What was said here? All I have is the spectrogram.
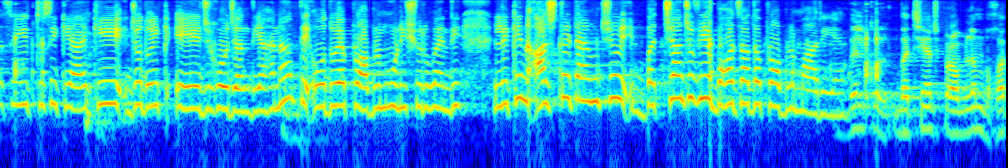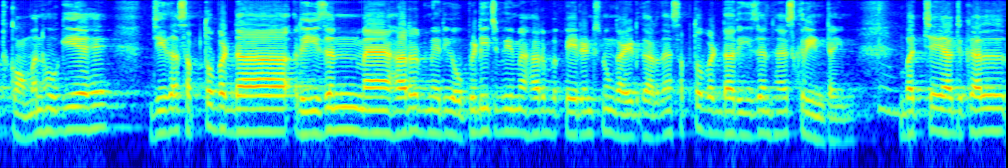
ਅਸੀਂ, ਤੁਸੀਂ ਕਿਹਾ ਹੈ ਕਿ ਜਦੋਂ ਇੱਕ ਏਜ ਹੋ ਜਾਂਦੀ ਹੈ ਨਾ ਤੇ ਉਦੋਂ ਇਹ ਪ੍ਰੋਬਲਮ ਹੋਣੀ ਸ਼ੁਰੂ ਹੋ ਜਾਂਦੀ। ਲੇਕਿਨ ਅੱਜ ਦੇ ਟਾਈਮ 'ਚ ਬੱਚਿਆਂ 'ਚ ਵੀ ਇਹ ਬਹੁਤ ਜ਼ਿਆਦਾ ਪ੍ਰੋਬਲਮ ਆ ਰਹੀ ਹੈ। ਬਿਲਕੁਲ, ਬੱਚਿਆਂ 'ਚ ਪ੍ਰੋਬਲਮ ਬਹੁਤ ਕਾਮਨ ਹੋ ਗਈ ਹੈ ਇਹ। ਜਿਹਦਾ ਸਭ ਤੋਂ ਵੱਡਾ ਰੀਜ਼ਨ ਮੈਂ ਹਰ ਮੇਰੀ ਓਪੀਡੀ 'ਚ ਵੀ ਮੈਂ ਹਰ ਪੇਰੈਂਟਸ ਨੂੰ ਗਾਈਡ ਕਰਦਾ ਸਭ ਤੋਂ ਵੱਡਾ ਰੀਜ਼ਨ ਹੈ ਸਕਰੀਨ ਟਾਈਮ ਬੱਚੇ ਅੱਜ ਕੱਲ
